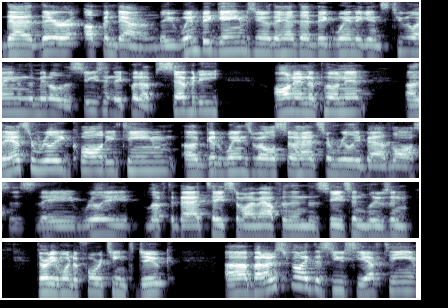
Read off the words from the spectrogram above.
that they're up and down. They win big games. You know, they had that big win against Tulane in the middle of the season. They put up 70 on an opponent. Uh, they had some really quality team, uh, good wins, but also had some really bad losses. They really left a bad taste in my mouth at the end of the season, losing 31 to 14 to Duke. Uh, but I just feel like this UCF team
